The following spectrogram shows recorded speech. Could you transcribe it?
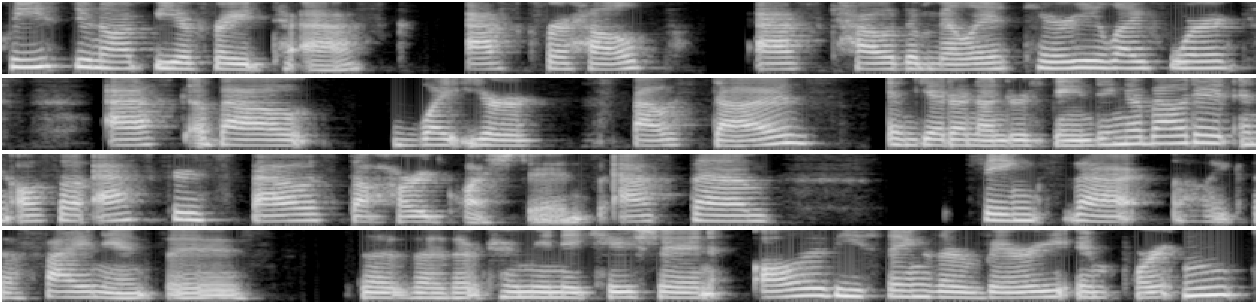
Please do not be afraid to ask. Ask for help. Ask how the military life works. Ask about what your spouse does and get an understanding about it. And also ask your spouse the hard questions. Ask them things that, like the finances, the, the, the communication, all of these things are very important.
